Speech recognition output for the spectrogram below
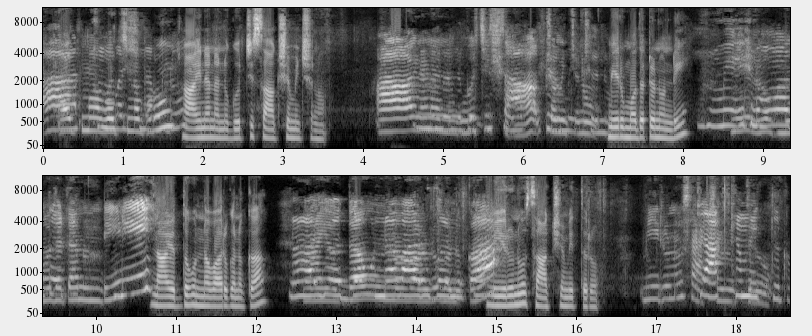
ఆత్మ వచ్చినప్పుడు ఆయన నన్ను గుర్చి సాక్ష్యమిచ్చును. మీరు మొదట నుండి మీరు మొదట నుండి నా యొద్ద ఉన్నవారు గనుక మీరును సాక్ష్యమిత్తురు. మీరును సాక్ష్యమిత్తురు.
